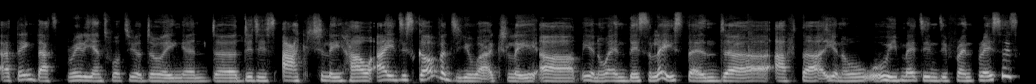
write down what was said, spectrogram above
I think that's brilliant what you're doing, and uh, this is actually how I discovered you. Actually, uh, you know, in this list, and uh, after you know we met in different places,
